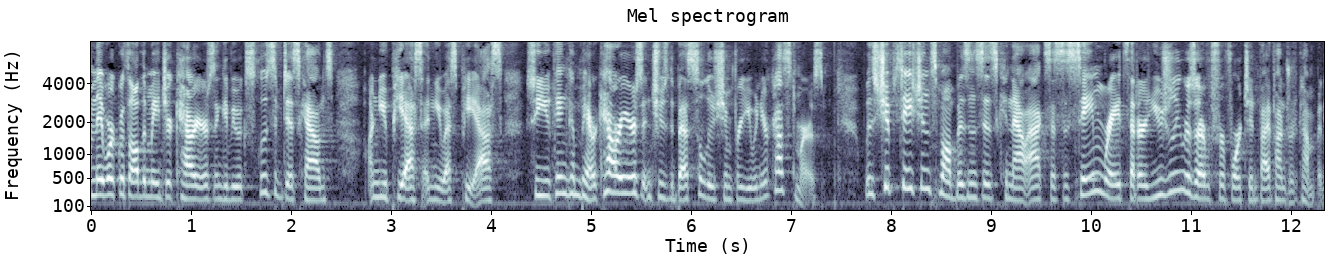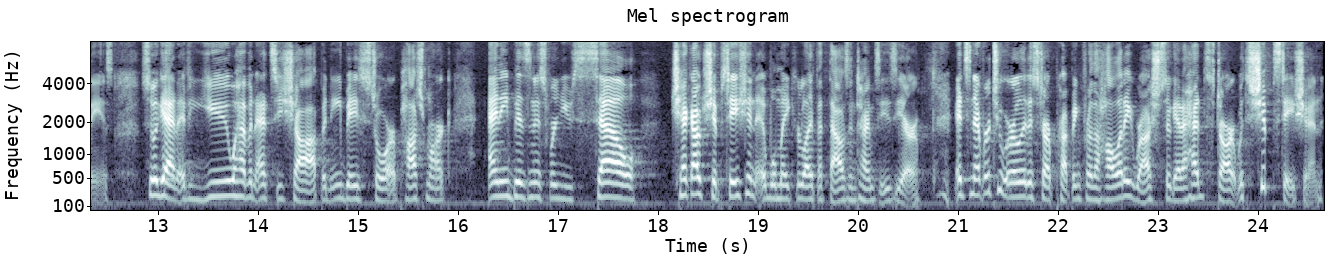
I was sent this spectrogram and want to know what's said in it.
And they work with all the major carriers and give you exclusive discounts on UPS and USPS so you can compare carriers and choose the best solution for you and your customers. With ShipStation, small businesses can now access the same rates that are usually reserved for Fortune 500 companies. So again, if you have an Etsy shop, an eBay store, Poshmark, any business where you sell Check out ShipStation. It will make your life a thousand times easier. It's never too early to start prepping for the holiday rush, so get a head start with ShipStation.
